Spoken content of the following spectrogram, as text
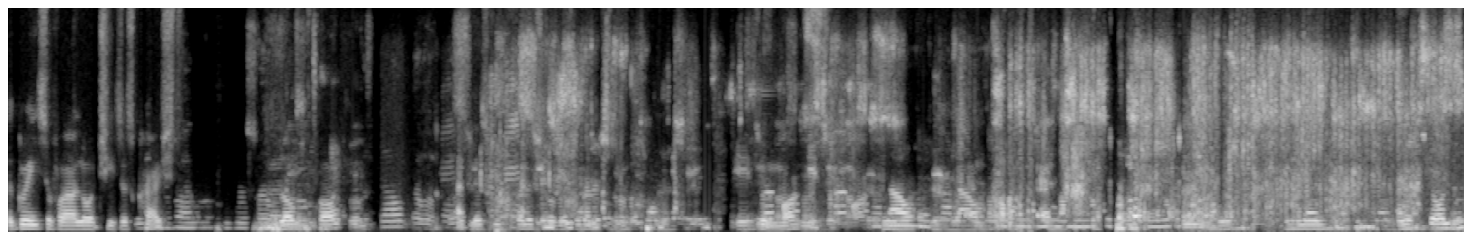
the grace of our Lord Jesus Christ, the love of God, and the sweet fellowship of the Holy Spirit is with us now Amen. And surely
